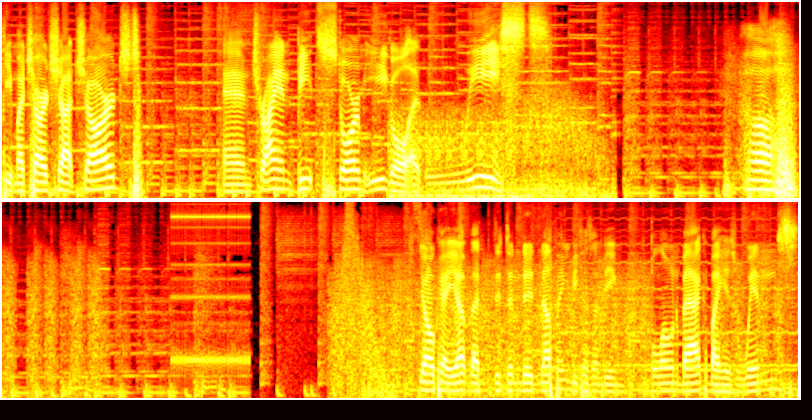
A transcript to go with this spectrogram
keep my charge shot charged, and try and beat Storm Eagle at least. Uh, yeah, okay, yep, that did, did nothing because I'm being blown back by his winds.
